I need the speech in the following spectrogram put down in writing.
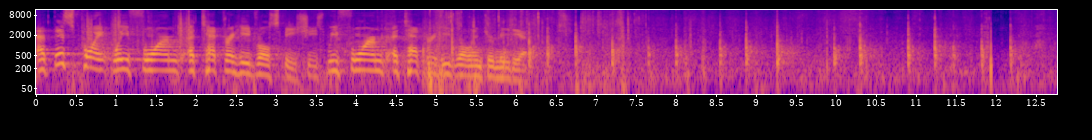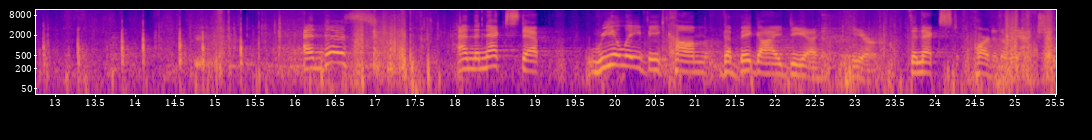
at this point, we formed a tetrahedral species. We formed a tetrahedral intermediate. And this, and the next step really become the big idea here, the next part of the reaction.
